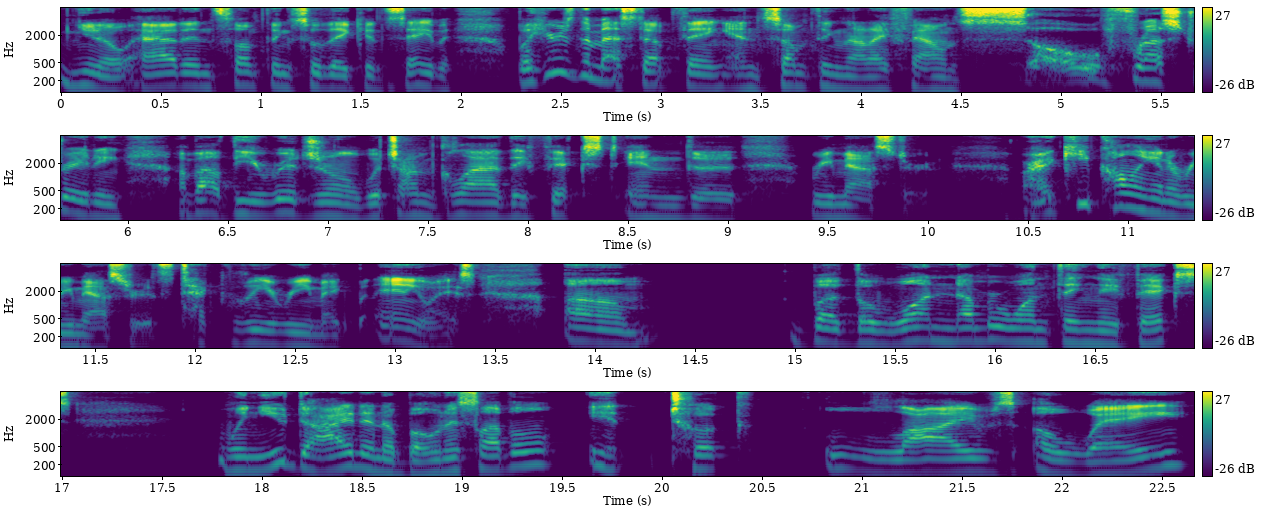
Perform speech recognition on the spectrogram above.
you know, add in something so they can save it. But here's the messed up thing, and something that I found so frustrating about the original, which I'm glad they fixed in the remastered. Or I keep calling it a remaster. It's technically a remake, but anyways, um, but the one number one thing they fixed when you died in a bonus level, it took lives away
